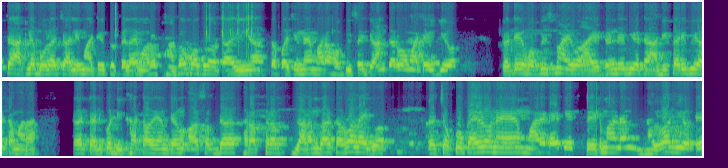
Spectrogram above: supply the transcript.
તો આટલે બોલાચાલી માટે તો પેલા મારો ઠાંકો પકડો હતા અહીંયા તો પછી મેં મારા ઓફિસે જાણ કરવા માટે ગયો તો તે ઓફિસમાં આવ્યો આ એટેન્ડે બી હતા અધિકારી બી હતા મારા તો તરીકો દેખાતા હોય એમ તેમ અશબ્દ ખરાબ ખરાબ ગાળમ ગાળ કરવા લાગ્યો તો ચક્કુ કાઢ્યો ને મારે ડાયરેક્ટ પેટમાં એમ ઘાલવા ગયો તે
